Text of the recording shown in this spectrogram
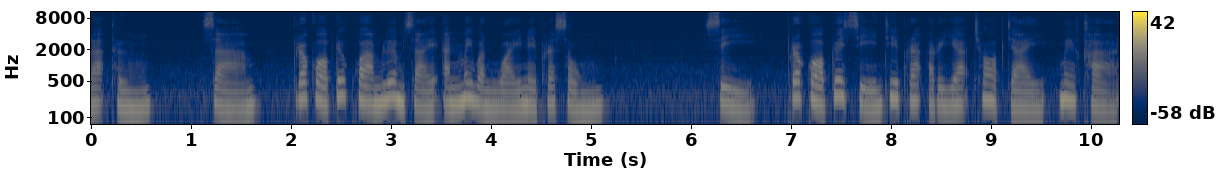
ละถึง 3. ประกอบด้วยความเลื่อมใสอันไม่หวั่นไหวในพระสงฆ์ 4. ประกอบด้วยศีลที่พระอริยะชอบใจไม่ขาด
